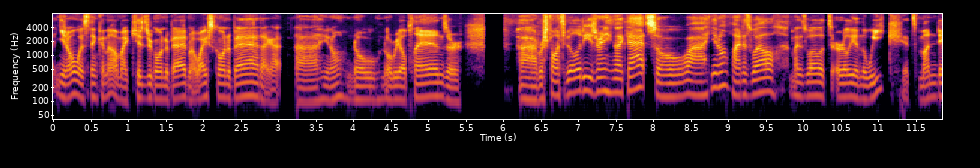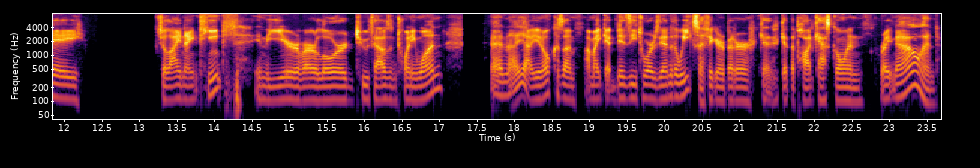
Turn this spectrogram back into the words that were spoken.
you know was thinking, oh, my kids are going to bed, my wife's going to bed. I got uh, you know no no real plans or uh, responsibilities or anything like that. So uh, you know, might as well, might as well. It's early in the week. It's Monday, July nineteenth in the year of our Lord two thousand twenty one. And uh, yeah, you know, because I'm I might get busy towards the end of the week, so I figured I better get get the podcast going right now. And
